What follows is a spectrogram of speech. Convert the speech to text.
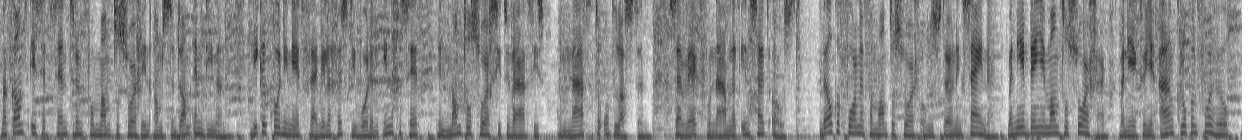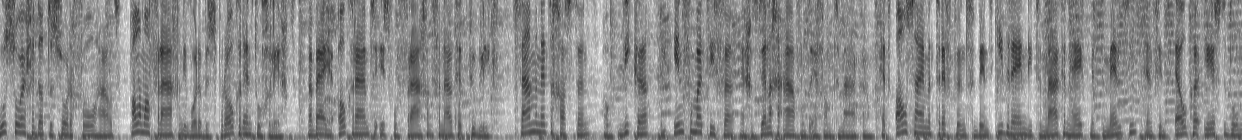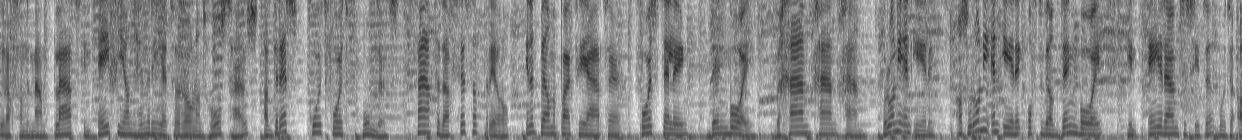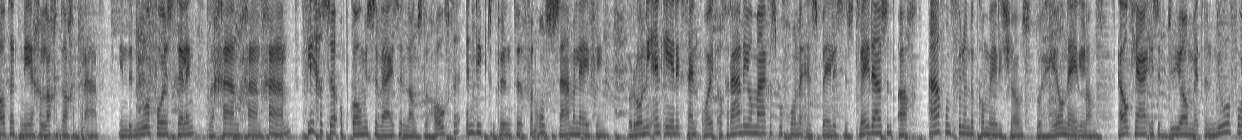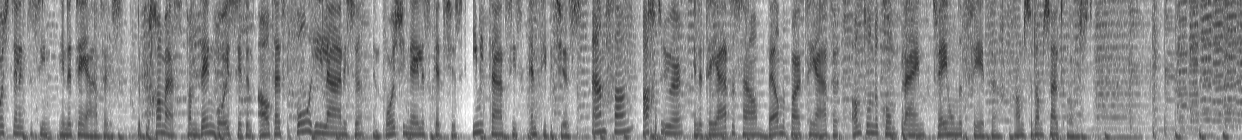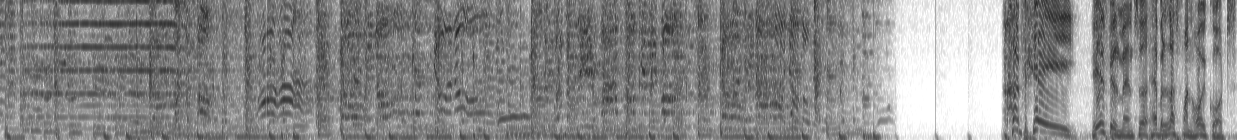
Markant is het centrum voor mantelzorg in Amsterdam en Diemen. Wieke coördineert vrijwilligers die worden ingezet in mantelzorgsituaties om naasten te ontlasten. Zij werkt voornamelijk in Zuidoost. Welke vormen van mantelzorgondersteuning zijn er? Wanneer ben je mantelzorger? Wanneer kun je aankloppen voor hulp? Hoe zorg je dat de zorg volhoudt? Allemaal vragen die worden besproken en toegelicht. Waarbij er ook ruimte is voor vragen vanuit het publiek. Samen met de gasten hoopt Wieke een informatieve en gezellige avond ervan te maken. Het Alzheimer Trefpunt verbindt iedereen die te maken heeft met dementie en vindt elke eerste donderdag van de maand plaats in Evian Henriette Roland Holsthuis, adres Koortvoort 100. Zaterdag 6 april in het Belmenpark Theater. Voorstelling Deng Boy. We gaan, gaan, gaan. Ronnie en Erik. Als Ronnie en Erik, oftewel Deng Boy, in één ruimte zitten, wordt er altijd meer gelachen dan gepraat. In de nieuwe voorstelling We gaan, gaan, gaan vliegen ze op komische wijze langs de hoogte- en dieptepunten van onze samenleving. Ronnie en Erik zijn ooit als radiomakers begonnen en spelen sinds 2008 avondvullende comedieshows door heel Nederland. Elk jaar is het duo met een nieuwe voorstelling te zien in de theaters. De programma's van Deng Boys zitten altijd vol hilarische en originele sketches, imitaties en typetjes. Aanvang 8 uur in de theaterzaal Belmenpark Theater Anton de Komplein 240 Amsterdam Zuidoost. Hatjee! Heel veel mensen hebben last van hooikoorts.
